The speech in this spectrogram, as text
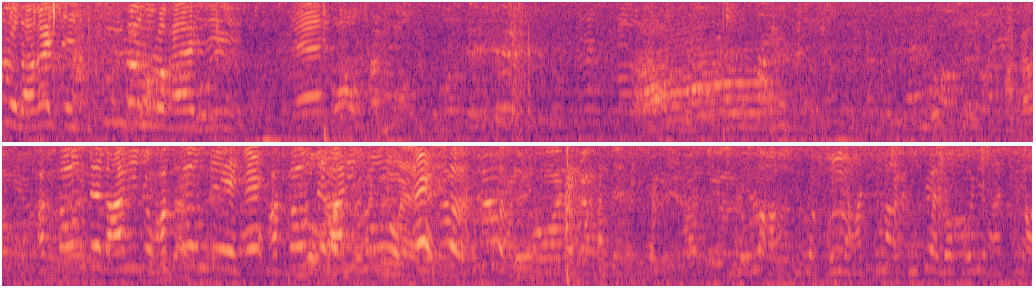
밖으로 나갈 때 10분간으로 가야지. 네. 가까운데 많이 줘, 가까운데. 네, 가까운데 많이 줘. 네, 슛, 올라가. 거기 갔지 마. 진짜 너 거기 갔지 마.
